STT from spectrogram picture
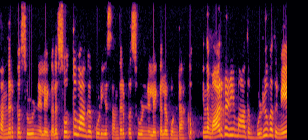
சந்தர்ப்ப சூழ்நிலைகளை சொத்து வாங்கக்கூடிய சந்தர்ப்ப சூழ்நிலைகளை உண்டாக்கும். இந்த மார்கழி மாதம் முழுவதுமே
